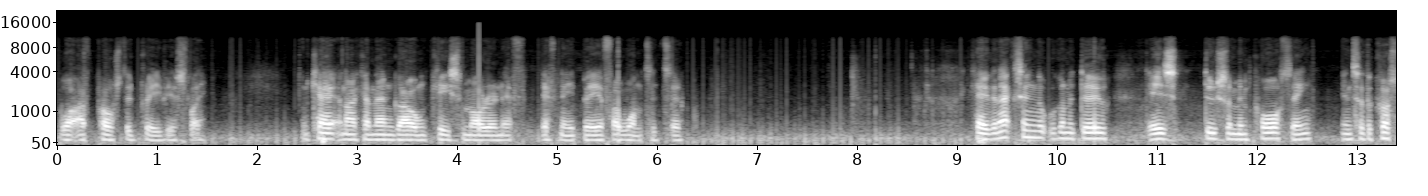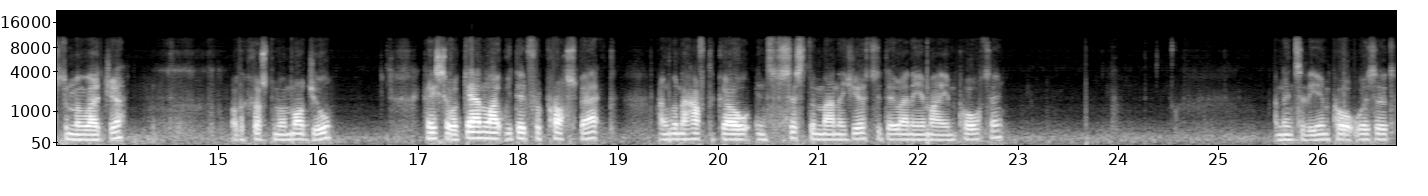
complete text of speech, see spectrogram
what I've posted previously. Okay, and I can then go and key some more in if, if need be, if I wanted to. Okay, the next thing that we're going to do is do some importing into the customer ledger or the customer module. Okay, so again, like we did for prospect, I'm going to have to go into System Manager to do any of my importing and into the import wizard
